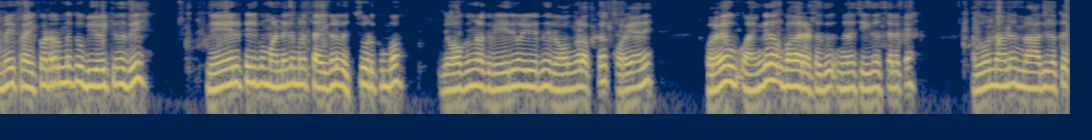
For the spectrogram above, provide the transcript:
നമ്മൾ ഈ ട്രൈക്കോഡർമയ്ക്ക് ഉപയോഗിക്കുന്നത് നേരിട്ട് ഇനിയിപ്പോൾ മണ്ണിൽ നമ്മൾ തൈകൾ വെച്ച് കൊടുക്കുമ്പോൾ രോഗങ്ങളൊക്കെ വേര് വഴി വരുന്ന രോഗങ്ങളൊക്കെ കുറയാൻ കുറേ ഭയങ്കര ഉപകാരമായിട്ട് ഇത് ഇങ്ങനെ ചെയ്ത് വെച്ചാലൊക്കെ. അതുകൊണ്ടാണ് നമ്മൾ ആദ്യം ഇതൊക്കെ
